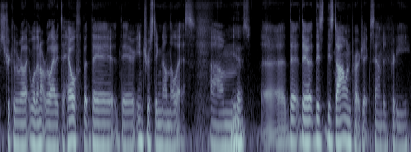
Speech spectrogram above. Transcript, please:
strictly related. Well, they're not related to health, but they're they're interesting nonetheless. Um, Yes. Uh, the, the, this this Darwin project sounded pretty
